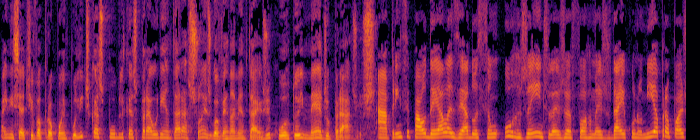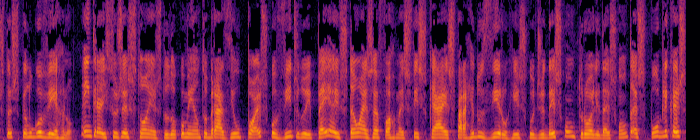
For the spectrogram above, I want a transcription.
a iniciativa propõe políticas públicas para orientar ações governamentais de curto e médio prazos. A principal delas é a adoção urgente das reformas da economia propostas pelo governo. Entre as sugestões do documento Brasil pós-Covid do IPEA estão as reformas fiscais para reduzir o risco de descontrole das contas públicas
